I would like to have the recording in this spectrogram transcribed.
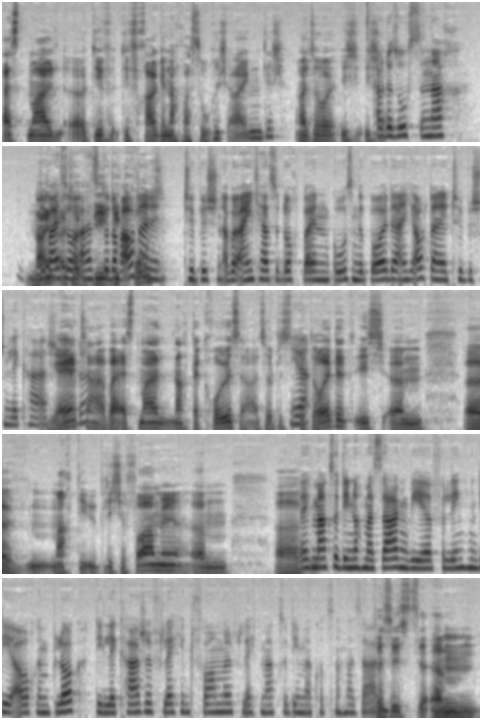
erstmal äh, die, die Frage nach, was suche ich eigentlich? Also ich, ich Aber du suchst nach Nein, du weißt also doch, hast wie, du doch auch deine typischen, aber eigentlich hast du doch bei einem großen Gebäude eigentlich auch deine typischen Leckagen. Ja, ja klar, aber erstmal nach der Größe. Also das ja. bedeutet, ich ähm, äh, mache die übliche Formel. Ähm, äh, Vielleicht magst du die nochmal sagen, wir verlinken die auch im Blog, die Leckageflächenformel. Vielleicht magst du die mal kurz nochmal sagen. Das ist ähm,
